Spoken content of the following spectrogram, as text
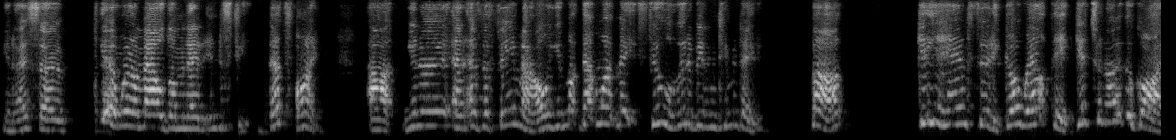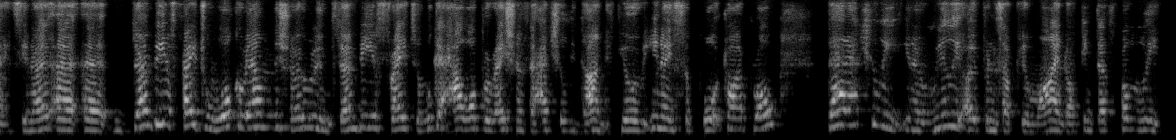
You know, so yeah, we're a male-dominated industry. That's fine. Uh, you know, and as a female, you might that might make feel a little bit intimidating, but get your hands dirty. Go out there, get to know the guys. You know, uh, uh, don't be afraid to walk around the showrooms. Don't be afraid to look at how operations are actually done. If you're in a support type role, that actually, you know, really opens up your mind. I think that's probably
